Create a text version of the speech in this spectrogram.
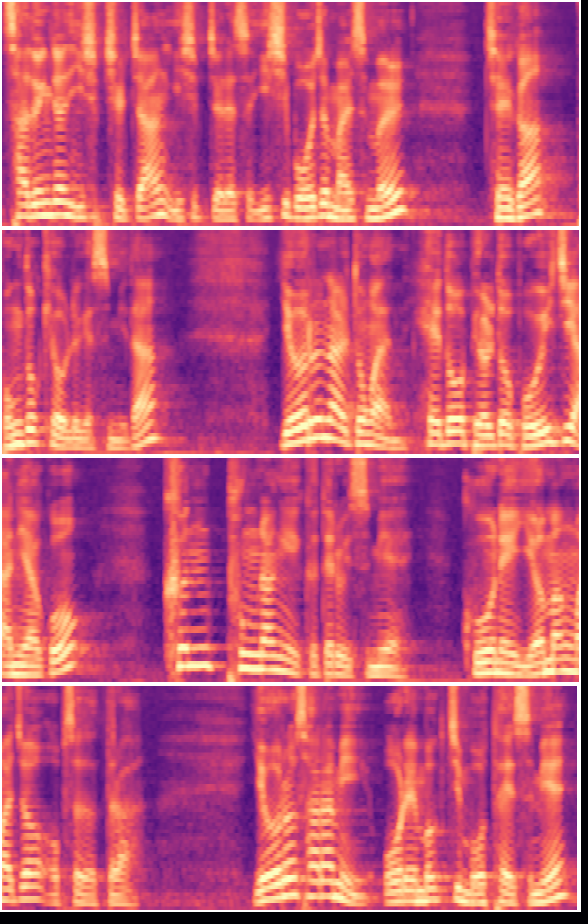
사도행전 27장 20절에서 25절 말씀을 제가 봉독해 올리겠습니다. 여러 날 동안 해도 별도 보이지 아니하고 큰 풍랑이 그대로 있음에 구원의 여망마저 없어졌더라. 여러 사람이 오래 먹지 못하였음에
